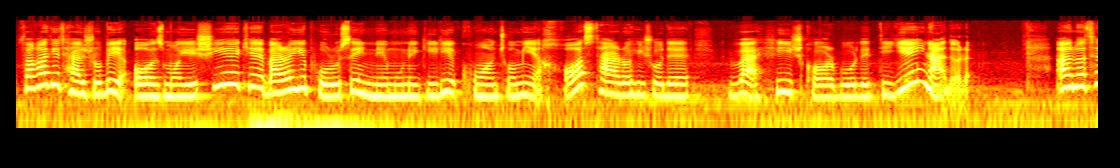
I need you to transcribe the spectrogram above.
فقط یه تجربه آزمایشیه که برای پروسه نمونهگیری کوانتومی خاص طراحی شده و هیچ کاربرد دیگه ای نداره. البته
